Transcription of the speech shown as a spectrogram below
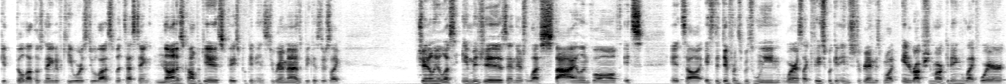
get build out those negative keywords, do a lot of split testing. Not as complicated as Facebook and Instagram ads because there's like generally less images and there's less style involved. It's it's uh it's the difference between whereas like Facebook and Instagram is more like interruption marketing, like where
